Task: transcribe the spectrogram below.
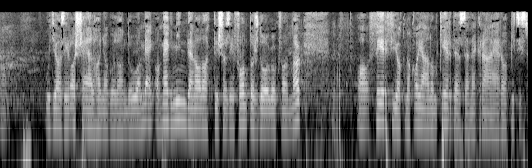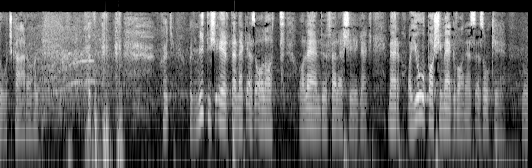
A, ugye azért az se elhanyagolandó, a meg, a meg minden alatt is azért fontos dolgok vannak. A férfiaknak ajánlom, kérdezzenek rá erre a pici szócskára, hogy, hogy, hogy, hogy mit is értenek ez alatt a leendő feleségek. Mert a jó pasi megvan, ez, ez oké. Okay.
